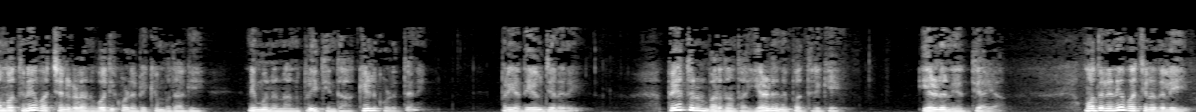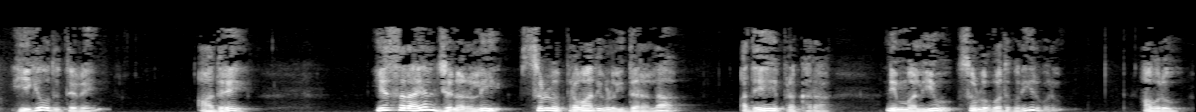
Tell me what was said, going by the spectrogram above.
ಒಂಬತ್ತನೇ ವಚನಗಳನ್ನು ಓದಿಕೊಳ್ಳಬೇಕೆಂಬುದಾಗಿ ನಿಮ್ಮನ್ನು ನಾನು ಪ್ರೀತಿಯಿಂದ ಕೇಳಿಕೊಳ್ಳುತ್ತೇನೆ. ಪ್ರಿಯ ದೇವ್ ಜನರೇ ಪೇತ್ರನ್ ಬರೆದಂತಹ ಎರಡನೇ ಪತ್ರಿಕೆ, ಎರಡನೇ ಅಧ್ಯಾಯ. ಮೊದಲನೇ ವಚನದಲ್ಲಿ ಹೀಗೆ ಓದುತ್ತೇವೆ. ಆದರೆ, ಇಸ್ರಾಯೇಲ್ ಜನರಲ್ಲಿ ಸುಳ್ಳು ಪ್ರವಾದಿಗಳು ಇದ್ದರಲ್ಲ, ಅದೇ ಪ್ರಕಾರ ನಿಮ್ಮಲ್ಲಿಯೂ ಸುಳ್ಳು ಬದುಕರು ಇರುವರು. ಅವರು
